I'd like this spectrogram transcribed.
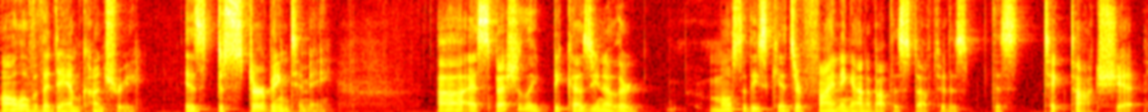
all over the damn country, is disturbing to me. Uh, especially because you know they're most of these kids are finding out about this stuff through this this TikTok shit,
